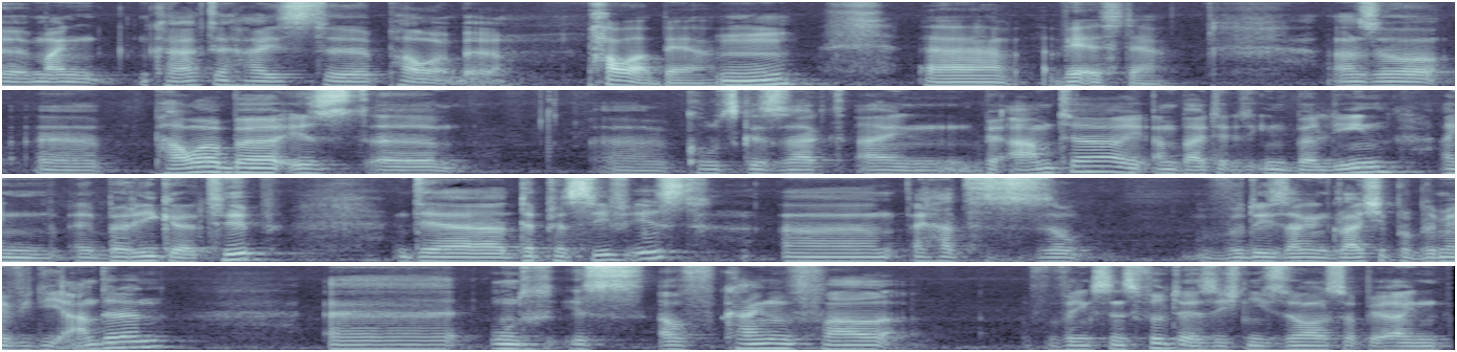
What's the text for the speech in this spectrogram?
Äh, mein Charakter heißt äh, Power Bear. Power Bear. Mhm. Äh, wer ist der? Also Power Bear ist äh, äh, kurz gesagt ein Beamter, arbeitet in Berlin, ein äh, bärtiger Typ, der depressiv ist. Äh, er hat so, würde ich sagen, gleiche Probleme wie die anderen äh, und ist auf keinen Fall, wenigstens fühlt er sich nicht so, als ob er ein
